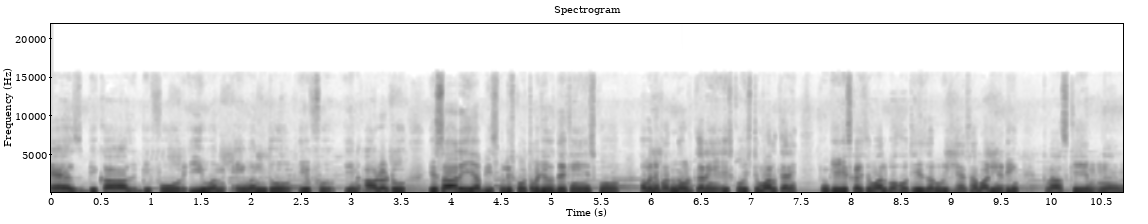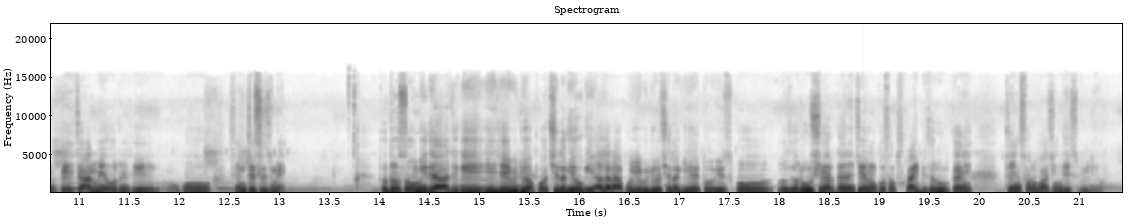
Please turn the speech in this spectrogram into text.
as because before even even though if in order to ये सारे अब इस पुलिस को तवज्जो देखें, इसको अपने पास नोट करें, इसको इस्तेमाल करें, क्योंकि इसका इस्तेमाल बहुत ही ज़रूरी है सब ऑर्डिनेटिंग क्लास के पहचान में और इनके सेंटेंसेस में। तो दोस्तों, उम्मीद है आज की ये वीडियो आपको अच्छी लगी होगी। अगर आपको ये वीडियो अच्छी लगी है तो इसको ज़रूर शेयर करें चैनल को सब्सक्राइब भी ज़रूर करें। Thanks for watching this video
